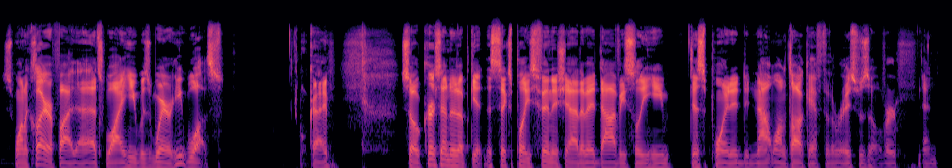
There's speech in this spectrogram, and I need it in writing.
Just want to clarify that. That's why he was where he was. Okay. So Chris ended up getting the sixth place finish out of it. Obviously, he disappointed, did not want to talk after the race was over, and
